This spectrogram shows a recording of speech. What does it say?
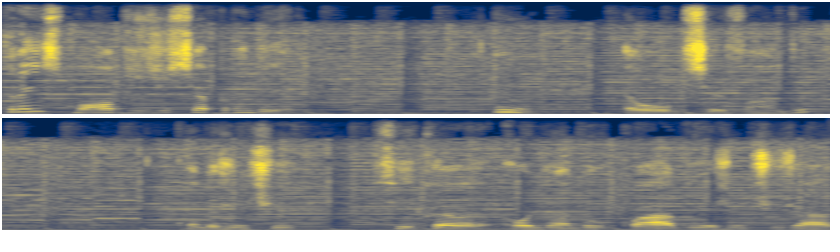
três modos de se aprender. Um é observando, quando a gente fica olhando o quadro e a gente já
